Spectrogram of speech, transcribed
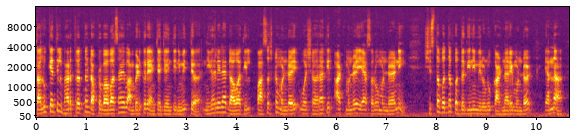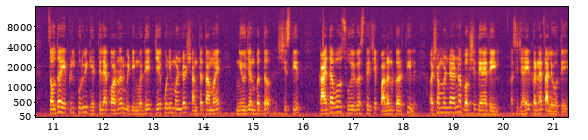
तालुक्यातील भारतरत्न डॉक्टर बाबासाहेब आंबेडकर यांच्या जयंतीनिमित्त निघालेल्या गावातील पासष्ट मंडळे व शहरातील आठ मंडळे या सर्व मंडळांनी शिस्तबद्ध पद्धतीने मिरवणूक काढणारे मंडळ यांना चौदा एप्रिलपूर्वी घेतलेल्या कॉर्नर मीटिंगमध्ये जे कोणी मंडळ शांततामय नियोजनबद्ध शिस्तीत कायदा व सुव्यवस्थेचे पालन करतील अशा मंडळांना बक्षीस देण्यात येईल असे जाहीर करण्यात आले होते.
